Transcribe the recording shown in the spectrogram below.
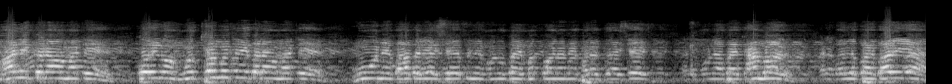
માલિક બનાવવા માટે કોઈનો મુખ્યમંત્રી બનાવવા માટે હું અને બાબરિયા સાહેબ ને મનુભાઈ મકવાણા ને ભરતભાઈ શેઠ અને મુનાભાઈ કાંબળ અને વલ્લભભાઈ બારૈયા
